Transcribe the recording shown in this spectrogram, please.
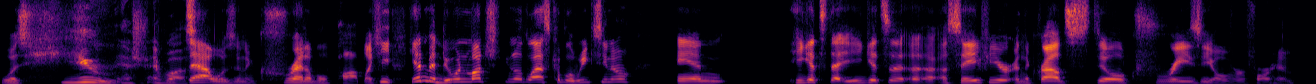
was huge. It was. That was an incredible pop. Like he he hadn't been doing much, you know, the last couple of weeks, you know, and he gets that he gets a, a, a save here, and the crowd's still crazy over for him.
